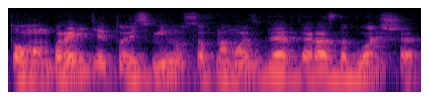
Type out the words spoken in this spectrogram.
Томом Брейди, то есть минусов, на мой взгляд, гораздо больше.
